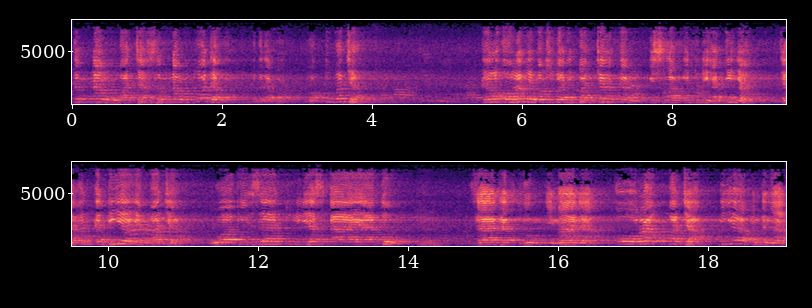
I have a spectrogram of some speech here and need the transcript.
Tenang baca senang itu ada. Kita dapat waktu baca. Kalau orang memang sudah dipancarkan Islam itu di hatinya jangankan dia yang baca. Wa iza tuliyas ayatu zadathum imana. Orang baca dia mendengar.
